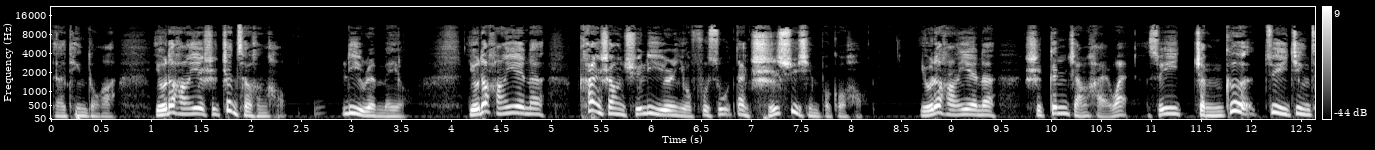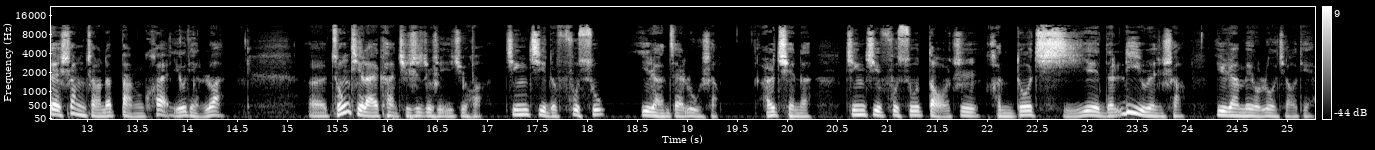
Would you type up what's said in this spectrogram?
大家听懂啊？有的行业是政策很好，利润没有。有的行业呢，看上去利润有复苏，但持续性不够好；有的行业呢是跟涨海外，所以整个最近在上涨的板块有点乱。呃，总体来看，其实就是一句话：经济的复苏依然在路上，而且呢，经济复苏导致很多企业的利润上依然没有落脚点，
